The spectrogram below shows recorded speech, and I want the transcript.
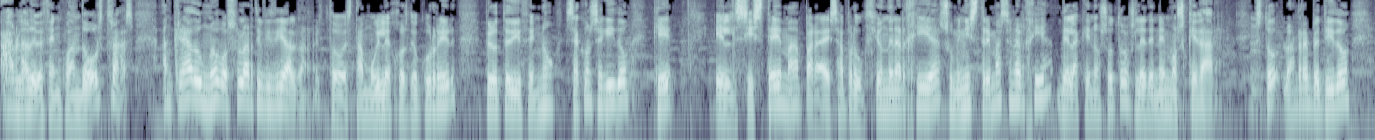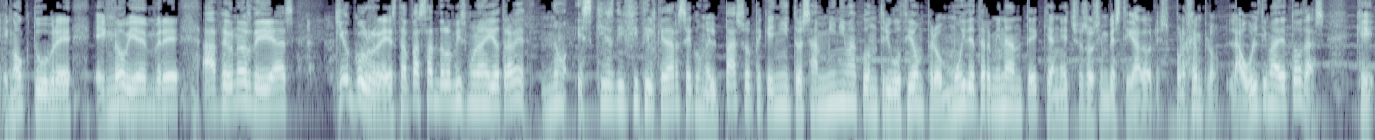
habla de vez en cuando, ostras, han creado un nuevo sol artificial. Bueno, esto está muy lejos de ocurrir, pero te dicen, no, se ha conseguido que el sistema para esa producción de energía suministre más energía de la que nosotros le tenemos que dar. Esto lo han repetido en octubre, en noviembre, hace unos días. ¿Qué ocurre? ¿Está pasando lo mismo una y otra vez? No, es que es difícil quedarse con el paso pequeñito, esa mínima contribución, pero muy determinante que han hecho esos investigadores. Por ejemplo, la última de todas, que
